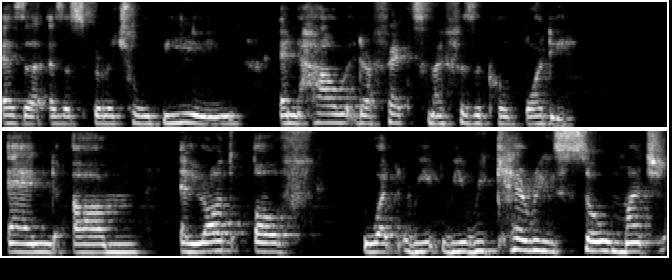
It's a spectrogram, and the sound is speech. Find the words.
as a as a spiritual being and how it affects my physical body and um, a lot of what we, we, we carry so much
